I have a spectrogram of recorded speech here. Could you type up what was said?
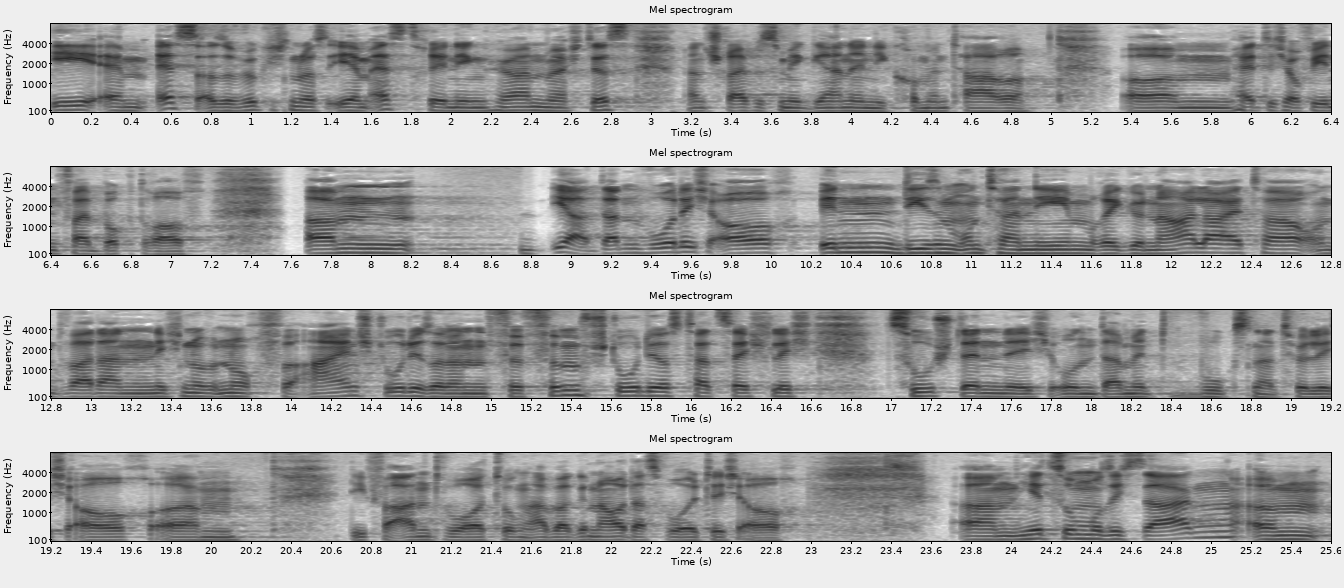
EMS, also wirklich nur das EMS-Training hören möchtest, dann schreib es mir gerne in die Kommentare. Ähm, hätte ich auf jeden Fall Bock drauf. Ja, dann wurde ich auch in diesem Unternehmen Regionalleiter und war dann nicht nur noch für ein Studio, sondern für fünf Studios tatsächlich zuständig. Und damit wuchs natürlich auch ähm, die Verantwortung, aber genau das wollte ich auch. Ähm, hierzu muss ich sagen, ähm,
